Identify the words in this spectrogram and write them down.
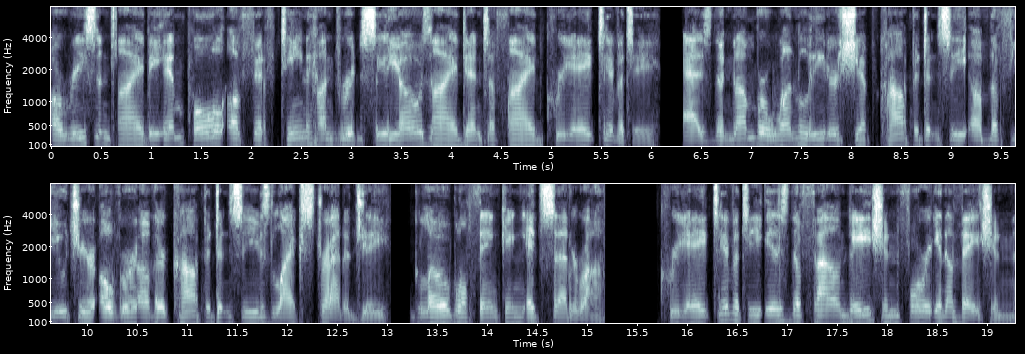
A recent IBM poll of 1,500 CEOs identified creativity as the number one leadership competency of the future over other competencies like strategy, global thinking, etc. Creativity is the foundation for innovation.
